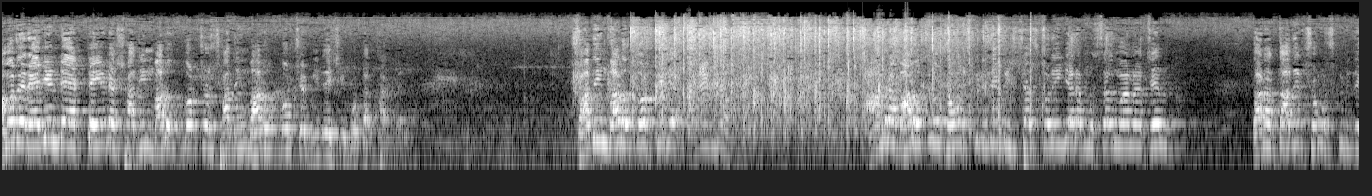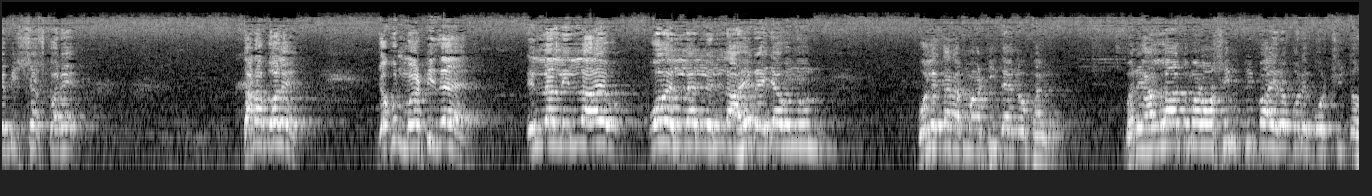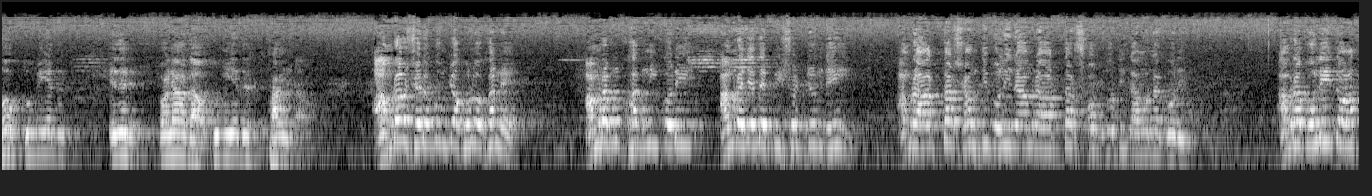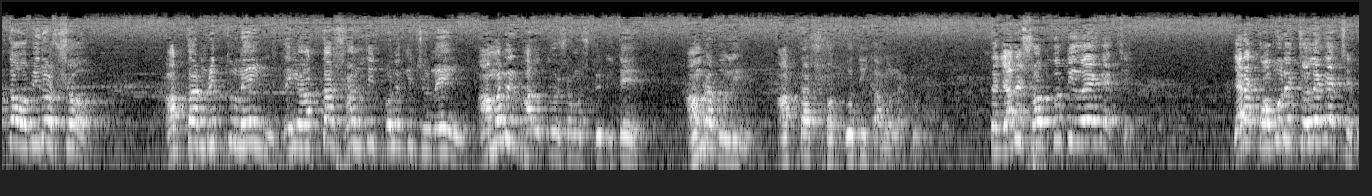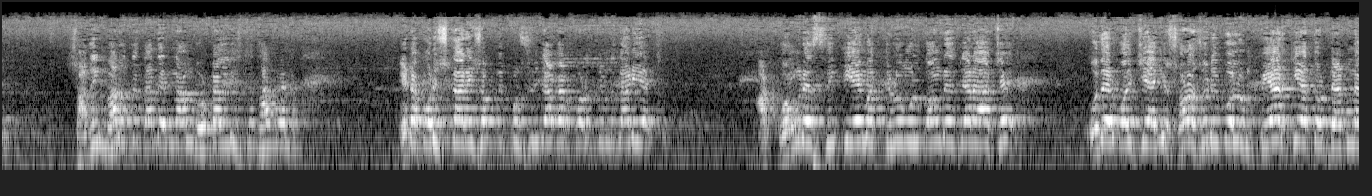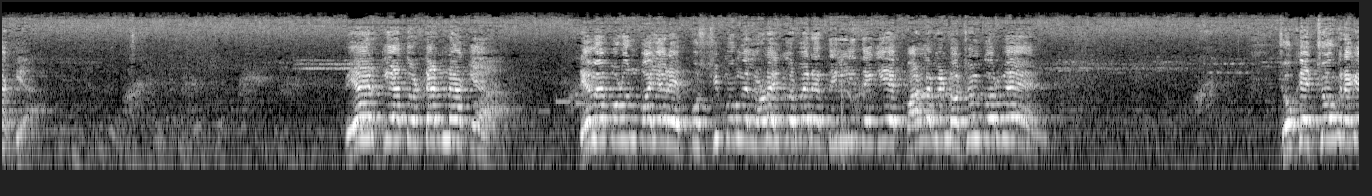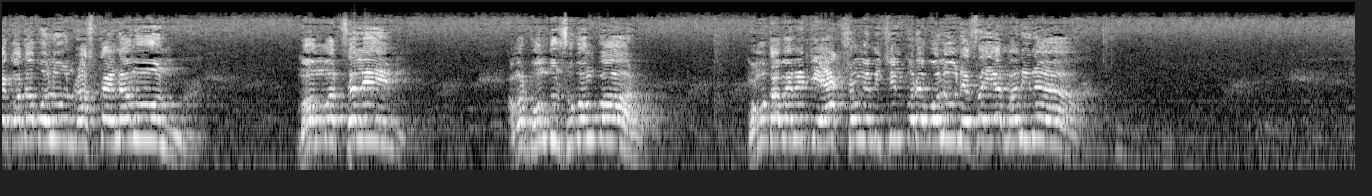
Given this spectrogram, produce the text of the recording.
আমাদের এজেন্ডা একটাই, এটা স্বাধীন ভারতবর্ষ, স্বাধীন ভারতবর্ষে বিদেশি ভোটার থাকবে না। স্বাধীন ভারতবর্ষে আমরা ভারতীয় সংস্কৃতিতে বিশ্বাস করি, যারা মুসলমান আছেন, তারা তাদের সংস্কৃতিতে বিশ্বাস করে। তারা বলে, যখন মাটি দেয় বলে তারা মাটি দেন ওখানে। মানে আল্লাহ তোমার অসীম কৃপা এর উপরে বর্ষিত হোক, তুমি এদের এদের পানা দাও, তুমি এদের স্থান দাও। আমরাও সেরকম যখন ওখানে, আমরা মুখাগ্নি করি, আমরা যাদের বিসর্জন দিই, আমরা আত্মার শান্তি বলি না, আমরা আত্মার সদ্গতি কামনা করি। আমরা বলি, তো আত্মা অবিনস্য আত্মার মৃত্যু নেই, এই আত্মার শান্তি বলে কিছু নেই। আমাদের ভারতীয় সংস্কৃতিতে আমরা বলি, আত্মার সদ্গতি কামনা করি। তা যাদের সদ্গতি হয়ে গেছে, যারা কবরে চলে গেছেন, স্বাধীন ভারতে তাদের নাম ভোটার লিস্টে থাকবে না। এটা পরিষ্কার, এই সব প্রশ্ন জাগার করার জন্য দাঁড়িয়ে আছে। আর কংগ্রেস, সিপিএম আর তৃণমূল কংগ্রেস যারা আছে, ওদের বলছি আজকে সরাসরি বলুন, পেয়ার কিয়া তো ডরনা কিয়া? পেয়ার কিয়া তো ডরনা কিয়া? নেমে পড়ুন বাজারে, পশ্চিমবঙ্গে লড়াই করবেন আর দিল্লিতে গিয়ে পার্লামেন্ট অচল করবেন। চোখে চোখ রেখে কথা বলুন, রাস্তায় নামুন। মোহাম্মদ সেলিম, আমার বন্ধু শুভঙ্কর মমতা ব্যানার্জি একসঙ্গে মিছিল করে বলুন এসআইআর মানি না।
